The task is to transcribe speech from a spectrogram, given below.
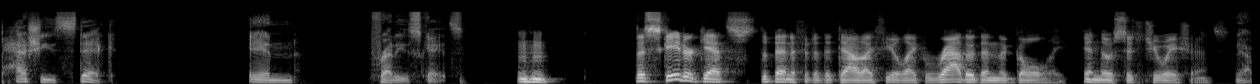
Pesce's stick in Freddie's skates. mhm. the skater gets the benefit of the doubt, I feel like, rather than the goalie in those situations. Yeah.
